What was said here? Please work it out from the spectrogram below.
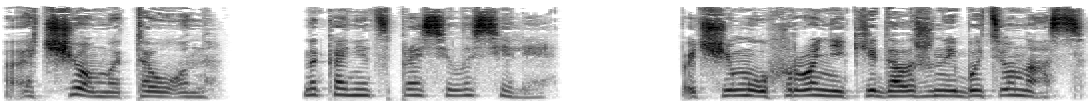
«О чем это он?» — наконец спросила Селия. Почему хроники должны быть у нас?»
